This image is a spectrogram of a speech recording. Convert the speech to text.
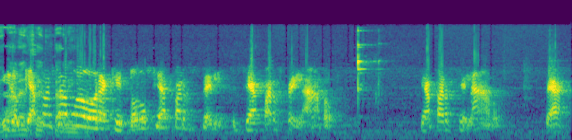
Y lo que ha pasado ahora que todo se ha, parcel- se ha parcelado, se ha parcelado. O sea,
